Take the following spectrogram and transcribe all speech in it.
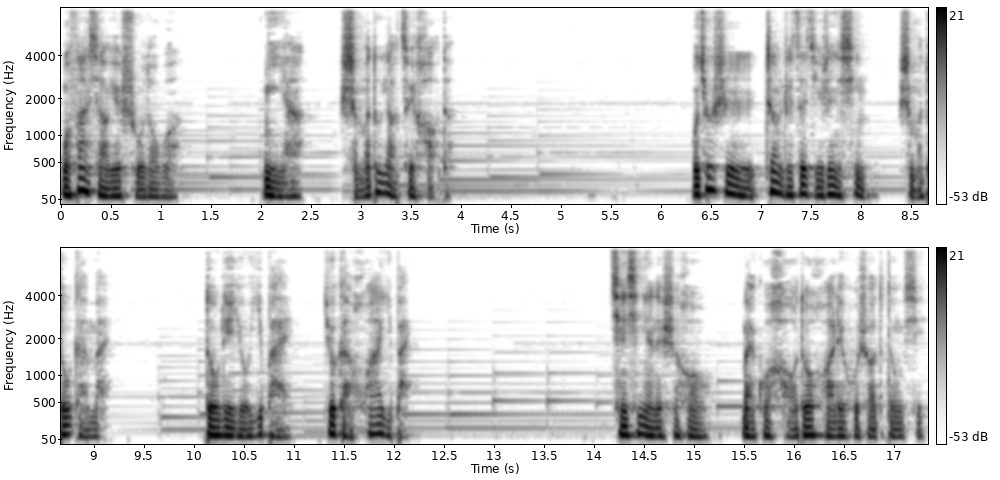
我发小也数落我：“你呀，什么都要最好的。”我就是仗着自己任性，什么都敢买，兜里有一百就敢花一百。前些年的时候，买过好多花里胡哨的东西。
